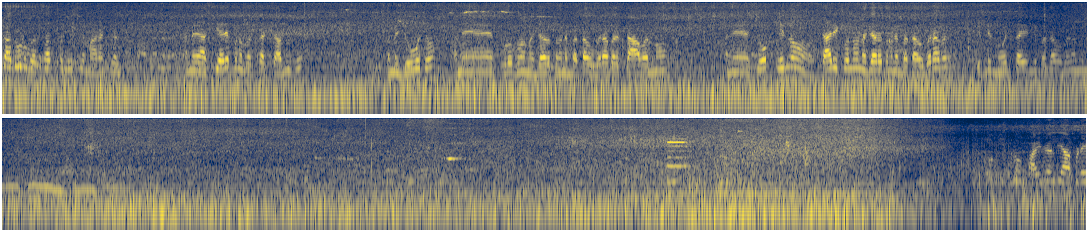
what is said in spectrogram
કાદોડ વરસાદ પડ્યો છે મારા ખ્યાલથી. અને અત્યારે પણ વરસાદ ચાલુ છે. તમે જુઓ છો. અને થોડો ઘણો નજારો તમને બતાવો, બરાબર? ટાવરનો અને ચોક ફેરનો, તારીખોનો નજારો તમને બતાવો, બરાબર? એટલી મોજ થાય એટલી બતાવો, બરાબર તો ફાઇનલી આપણે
